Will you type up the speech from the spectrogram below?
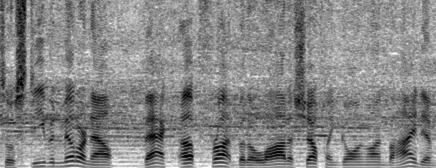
So Stephen Miller now back up front, but a lot of shuffling going on behind him.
